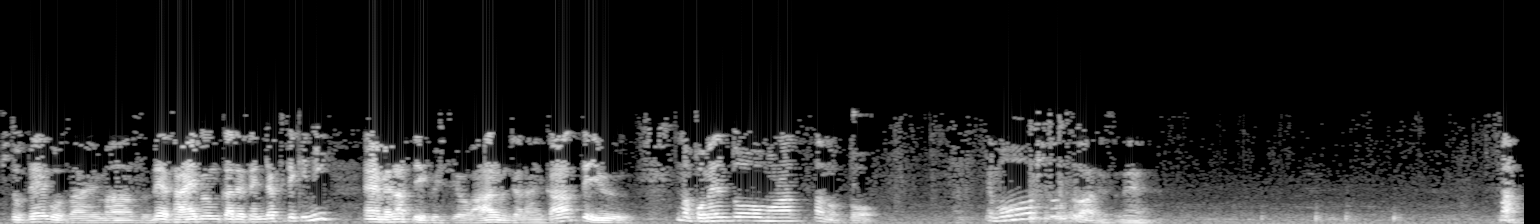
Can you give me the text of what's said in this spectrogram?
人でございます。で、細分化で戦略的に、え目立っていく必要があるんじゃないかっていう、まあ、コメントをもらったのと、でもう一つはですね、まあ、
